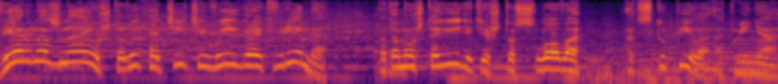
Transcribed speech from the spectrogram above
Верно знаю, что вы хотите выиграть время, потому что видите, что слово отступило от меня.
